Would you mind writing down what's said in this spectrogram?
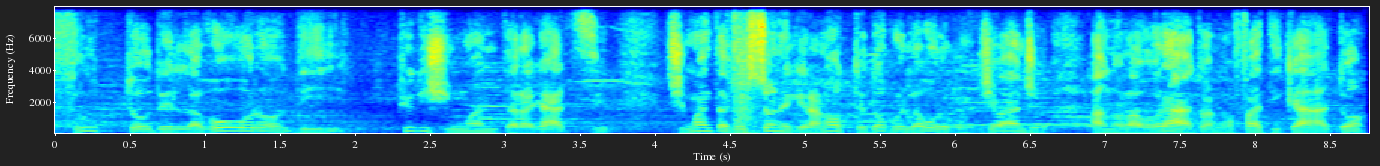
frutto del lavoro di più di 50 ragazzi, 50 persone che la notte dopo il lavoro, come diceva Angelo, hanno lavorato, hanno faticato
